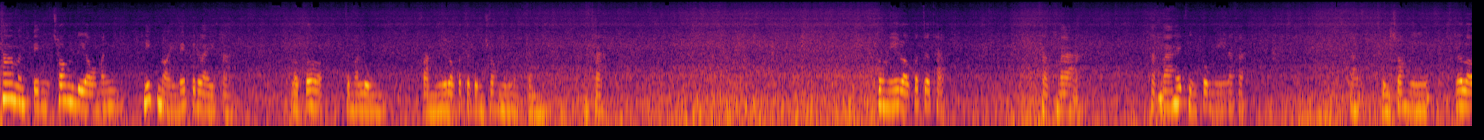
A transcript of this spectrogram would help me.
ถ้ามันเป็นช่องเดียวมัน นิดหน่อยไม่เป็นไรค่ะ แล้วก็จะมาลงฝั่งนี้เราก็จะลงช่องนี้เหมือนกันนะคะ ตรงนี้เราก็จะถัก ถักมา ถักมาให้ถึงตรงนี้นะคะถึงช่องนี้ แล้วเรา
